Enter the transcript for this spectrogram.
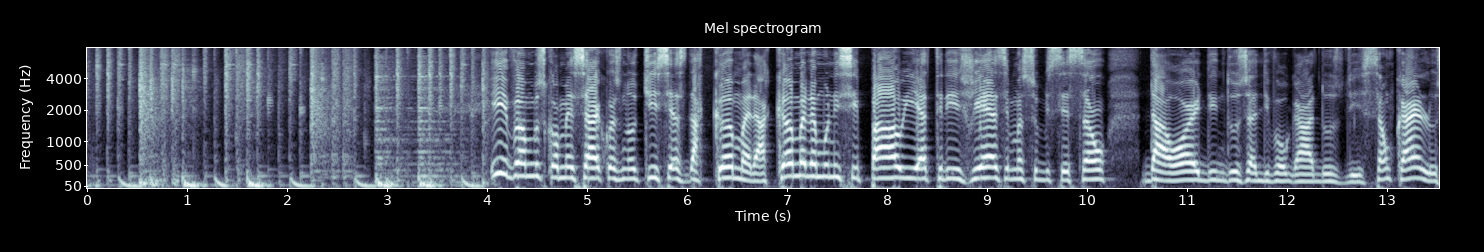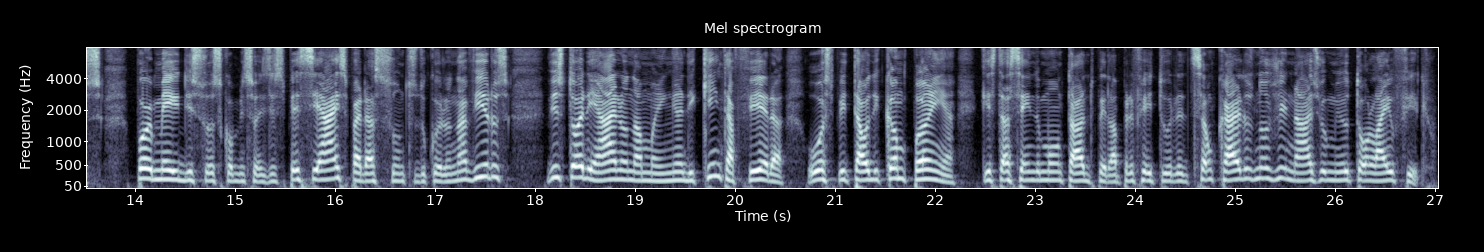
E vamos começar com as notícias da Câmara. A Câmara Municipal e a trigésima subseção da Ordem dos Advogados de São Carlos, por meio de suas comissões especiais para assuntos do coronavírus, vistoriaram na manhã de quinta-feira o hospital de campanha, que está sendo montado pela Prefeitura de São Carlos no ginásio Milton Laio Filho.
